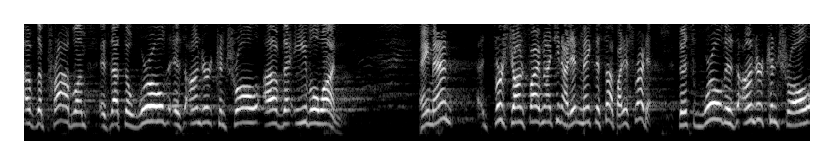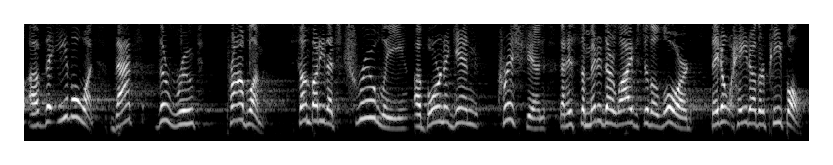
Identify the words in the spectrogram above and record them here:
of the problem is that the world is under control of the evil one. Amen? 1 John 5:19 I didn't make this up I just read it this world is under control of the evil one that's the root problem somebody that's truly a born again Christian that has submitted their lives to the Lord, they don't hate other people.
